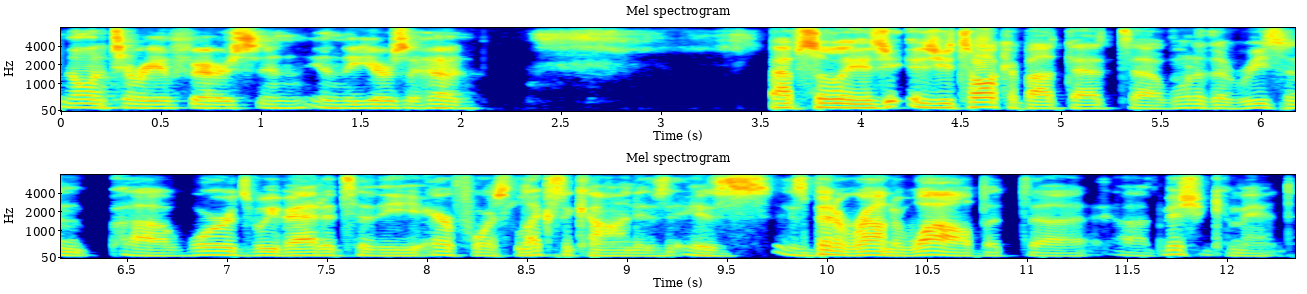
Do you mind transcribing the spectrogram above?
military affairs in in the years ahead. Absolutely. As you, as you talk about that, uh, one of the recent uh, words we've added to the Air Force lexicon is is has been around a while, but uh, uh mission command.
